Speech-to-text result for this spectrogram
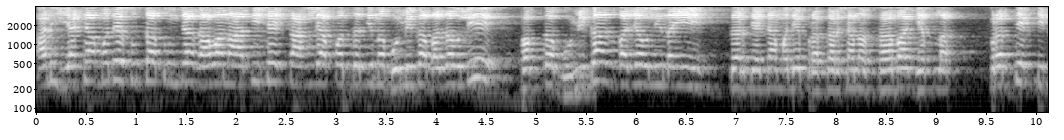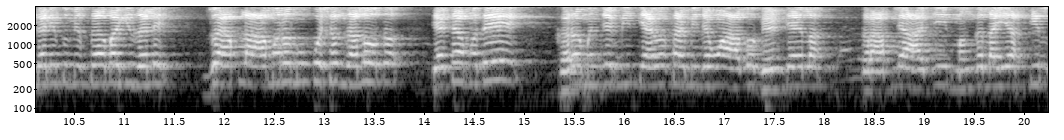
आणि याच्यामध्ये सुद्धा तुमच्या गावानं अतिशय चांगल्या पद्धतीनं भूमिका बजावली. फक्त भूमिकाच बजावली नाही तर त्याच्यामध्ये प्रकर्षानं सहभाग घेतला. प्रत्येक ठिकाणी तुम्ही सहभागी झाले. जो आपला आमरण उपोषण झालं होतं त्याच्यामध्ये खरं म्हणजे मी त्यावेळेस आम्ही जेव्हा आलो भेट द्यायला तर आपल्या आजी मंगलाई असतील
